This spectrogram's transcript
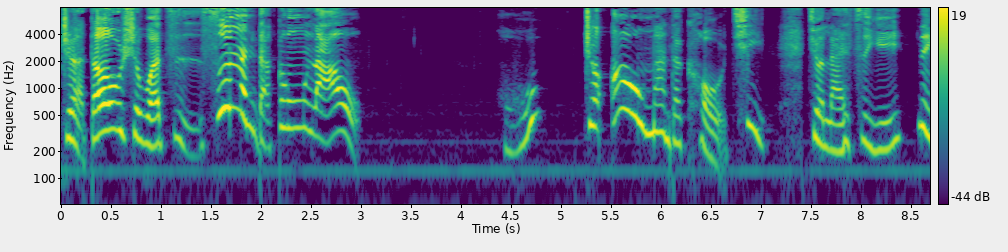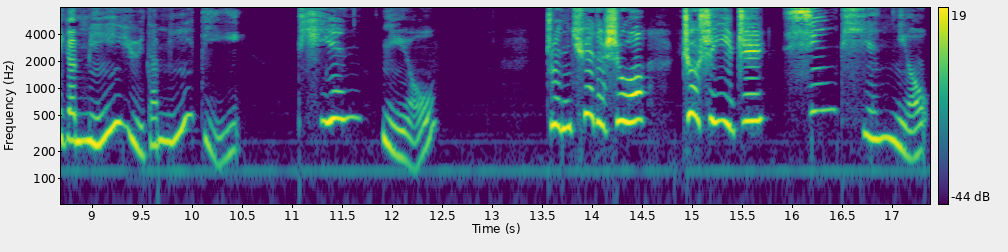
这都是我子孙们的功劳。哦，这傲慢的口气就来自于那个谜语的谜底——天牛。准确的说，这是一只新天牛。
